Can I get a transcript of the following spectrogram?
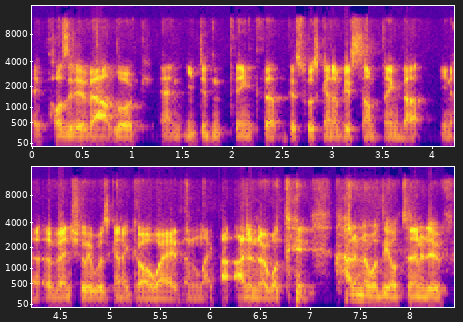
a positive outlook and you didn't think that this was going to be something that you know eventually was going to go away then like I, don't know what the i don't know what the alternative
